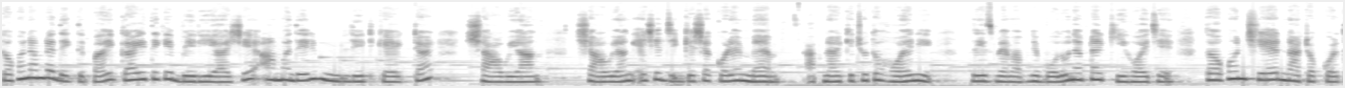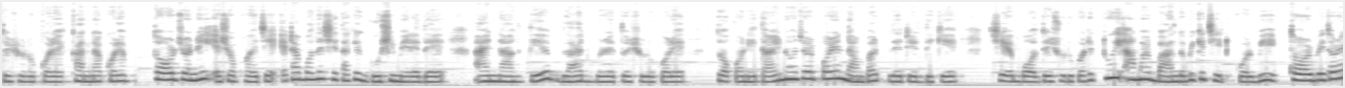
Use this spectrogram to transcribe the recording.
তখন আমরা দেখতে পাই গাড়ি থেকে বেরিয়ে আসে আমাদের লিড ক্যারেক্টার শাওয়াং শাওয়াং এসে জিজ্ঞাসা করে ম্যাম আপনার কিছু তো হয়নি। প্লিজ ম্যাম আপনি বলুন আপনার কি হয়েছে? তখন সে নাটক করতে শুরু করে, কান্না করে তোর জন্যই এসব হয়েছে। এটা বলে সে তাকে ঘুষি মেরে দেয়। আর নাক দিয়ে ব্লাড বেরোতে শুরু করে। তখনই তাই নজর পড়ে নাম্বার প্লেটের দিকে। সে বলতে শুরু করে, তুই আমার বান্ধবীকে চিট করবি? তোর ভিতরে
